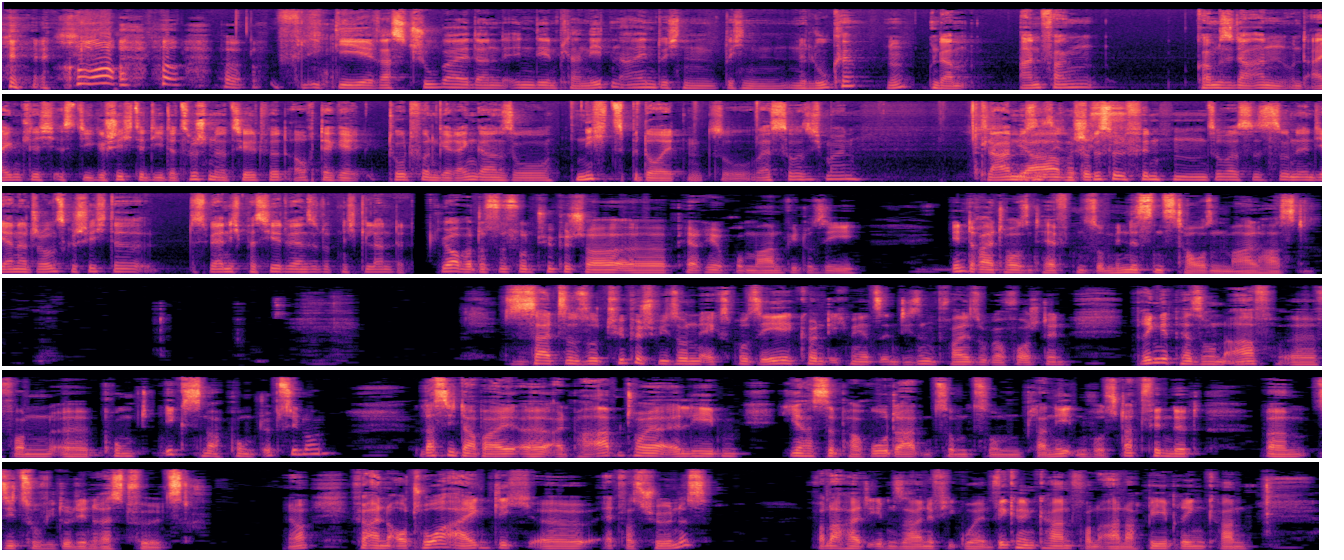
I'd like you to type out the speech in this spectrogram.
fliegt die Rastschubai dann in den Planeten ein durch, ein, durch eine Luke. Ne? Und am Anfang kommen sie da an. Und eigentlich ist die Geschichte, die dazwischen erzählt wird, auch der Tod von Gerenga so nichts bedeutend. So, weißt du, was ich meine? Klar müssen ja, sie einen Schlüssel finden und sowas. Das ist so eine Indiana Jones Geschichte. Das wäre nicht passiert, wären sie dort nicht gelandet. Ja, aber das ist so ein typischer äh, Perry-Roman, wie du sie in 3000 Heften so mindestens 1000 Mal hast. Das ist halt so, so typisch wie so ein Exposé, könnte ich mir jetzt in diesem Fall sogar vorstellen, Bringe Person A äh, von äh, Punkt X nach Punkt Y. Lass sie dabei äh, ein paar Abenteuer erleben. Hier hast du ein paar Rohdaten zum, zum Planeten, wo es stattfindet. Ähm, sieh zu, wie du den Rest füllst. Ja, für einen Autor eigentlich äh, etwas Schönes, weil er halt eben seine Figur entwickeln kann, von A nach B bringen kann,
